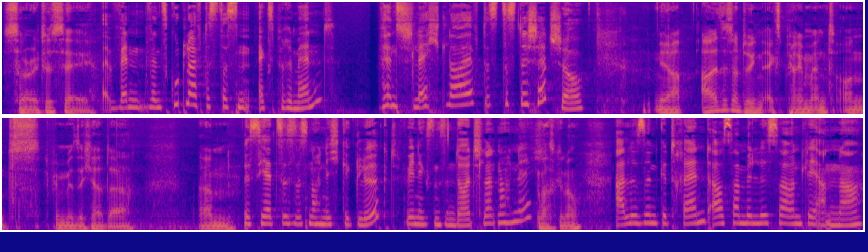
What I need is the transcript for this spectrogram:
Sorry to say. Wenn es gut läuft, ist das ein Experiment. Wenn es schlecht läuft, ist das eine Shitshow. Ja, aber es ist natürlich ein Experiment und ich bin mir sicher, da. Ähm, Bis jetzt ist es noch nicht geglückt, wenigstens in Deutschland noch nicht. was genau? Alle sind getrennt, außer Melissa und Leander.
